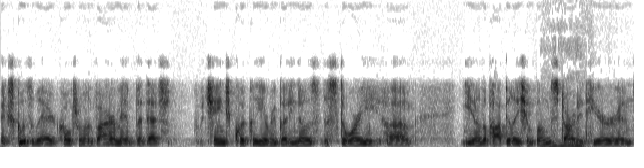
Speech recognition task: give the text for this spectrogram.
exclusively agricultural environment. But that's changed quickly. Everybody knows the story. Um, you know, the population boom mm-hmm. started here in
